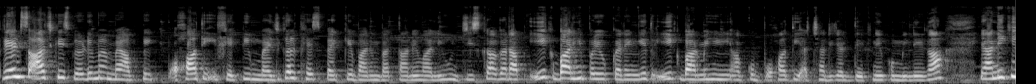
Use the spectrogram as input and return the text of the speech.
फ्रेंड्स आज की इस वीडियो में मैं आपको एक बहुत ही इफ़ेक्टिव मैजिकल फेस पैक के बारे में बताने वाली हूँ, जिसका अगर आप एक बार ही प्रयोग करेंगे तो एक बार में ही आपको बहुत ही अच्छा रिज़ल्ट देखने को मिलेगा। यानी कि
